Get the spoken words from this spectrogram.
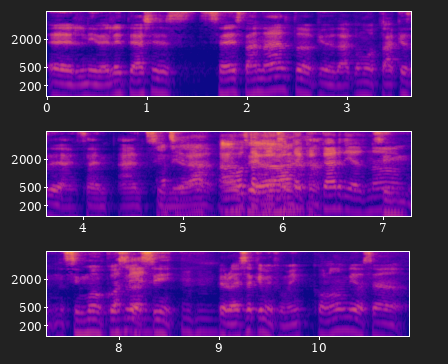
el nivel de THC es tan alto que da como ataques de ansi- ansiedad. Ansiedad. Ah, o Ansiedad. o taquicardias, ¿no? Sim- Simón, cosas También. así. Ujú. Pero esa que me fumé en Colombia, o sea,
